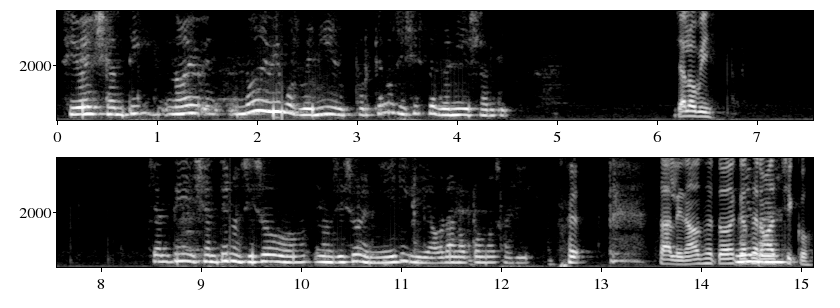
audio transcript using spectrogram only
Si ves, Shanti, no, no debimos venir. ¿Por qué nos hiciste venir, Shanti? Ya lo vi. Shanti, Shanti nos hizo, nos hizo venir y ahora no podemos salir. Sale, nada más me tengo que Muy hacer mal. más chico.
